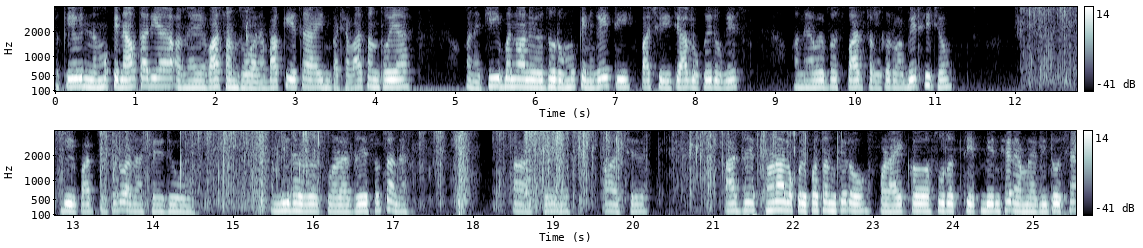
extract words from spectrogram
તો કેવીને મૂકીને આવતા રહ્યા અને વાસણ ધોવાના બાકી હતા. આવીને પાછા વાસણ ધોયા. અને ઘી બનવાનું અધૂરો મૂકીને ગઈ હતી. પાછું એ ચાલુ કર્યો ગેસ. અને હવે બસ પાર્સલ કરવા બેઠી છું. બે પાર્સલ કરવાના છે. જો મિરરવાળા ડ્રેસ હતા ને, આ છે આ છે. આ ડ્રેસ ઘણા લોકોએ પસંદ કર્યો, પણ આ એક સુરતથી એક બેન છે ને, એમણે લીધો છે.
